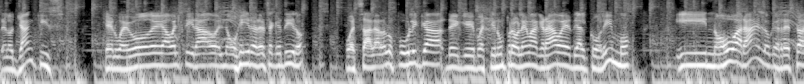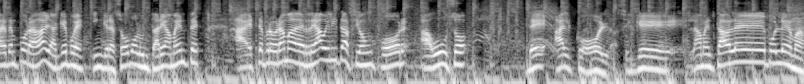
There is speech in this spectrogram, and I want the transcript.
de los Yankees, que luego de haber tirado el no-hitter ese que tiro, pues sale a la luz pública de que pues tiene un problema grave de alcoholismo y no jugará en lo que resta de temporada, ya que pues ingresó voluntariamente a este programa de rehabilitación por abuso de alcohol. Así que lamentable problema,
